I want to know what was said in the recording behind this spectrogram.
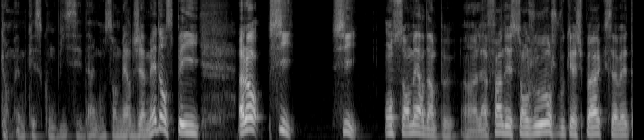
quand même, qu'est-ce qu'on vit, c'est dingue, on s'emmerde jamais dans ce pays. Alors, si, si, on s'emmerde un peu. hein. La fin des 100 jours, je vous cache pas que ça va être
